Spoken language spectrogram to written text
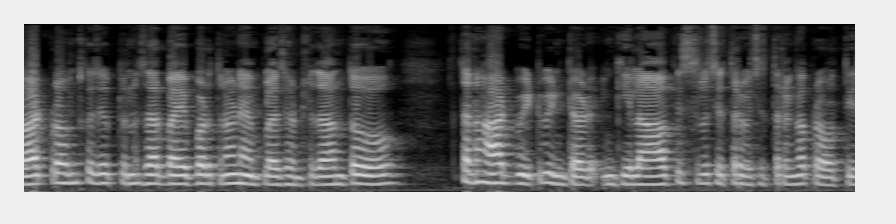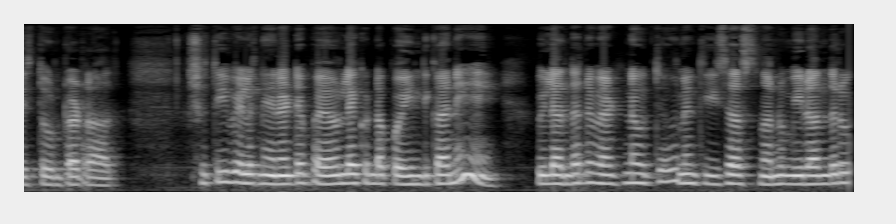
గాడ్ ప్రామ్స్గా చెప్తున్నా సార్ భయపడుతున్నాను ఎంప్లాయీస్ అంటారు దాంతో తన హార్ట్ బీట్ వింటాడు. ఇంక ఇలా ఆఫీసులో చిత్ర విచిత్రంగా ప్రవర్తిస్తూ ఉంటాడు రాజు. శృతి వీళ్ళకి నేనంటే భయం లేకుండా పోయింది కానీ వీళ్ళందరినీ వెంటనే ఉద్యోగం నేను తీసేస్తున్నాను. మీరందరూ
